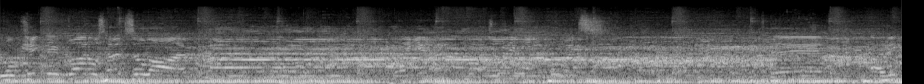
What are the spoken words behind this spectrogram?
will kick their finals hopes alive. I think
